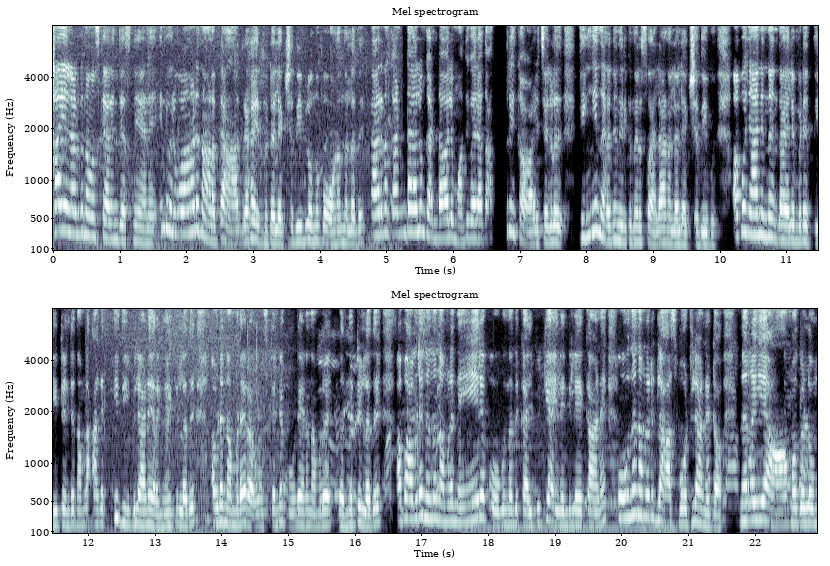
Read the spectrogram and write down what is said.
ഹായ് എല്ലാവർക്കും നമസ്കാരം. ജസ്നയാണ്. എന്റെ ഒരുപാട് നാളത്തെ ആഗ്രഹമായിരുന്നു കേട്ടോ ലക്ഷദ്വീപിൽ ഒന്ന് പോകണം എന്നുള്ളത്. കാരണം കണ്ടാലും കണ്ടാലും മതി വരാതെ അത്രയും കാഴ്ചകൾ തിങ്ങി നിറഞ്ഞു നിൽക്കുന്ന ഒരു സ്ഥലമാണല്ലോ ലക്ഷദ്വീപ്. അപ്പോൾ ഞാൻ ഇന്ന് എന്തായാലും ഇവിടെ എത്തിയിട്ടുണ്ട്. നമ്മൾ അഗത്തി ദ്വീപിലാണ് ഇറങ്ങിയിട്ടുള്ളത്. അവിടെ നമ്മുടെ റൗഫ്റ്റന്റെ കൂടെയാണ് നമ്മൾ വന്നിട്ടുള്ളത്. അപ്പോൾ അവിടെ നിന്ന് നമ്മൾ നേരെ പോകുന്നത് കൽപ്പിറ്റി ഐലൻഡിലേക്കാണ്. പോകുന്നത് നമ്മളൊരു ഗ്ലാസ് ബോട്ടിലാണ് കേട്ടോ. നിറയെ ആമകളും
